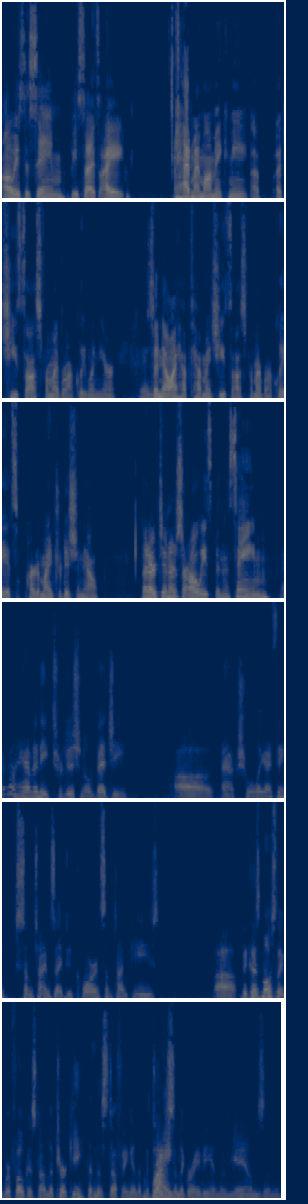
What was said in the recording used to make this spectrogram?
always the same. Besides, I, I had my mom make me a, a cheese sauce for my broccoli one year. Mm. So now I have to have my cheese sauce for my broccoli. It's part of my tradition now. But our dinners are always been the same. I don't have any traditional veggie. Uh, actually, I think sometimes I do corn, sometimes peas. Uh, because mostly we're focused on the turkey and the stuffing and the potatoes Right. and the gravy and the yams and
